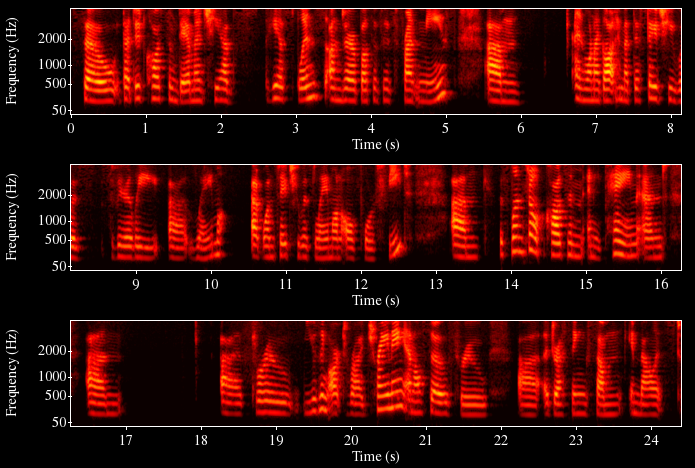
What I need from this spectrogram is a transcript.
so that did cause some damage. He had he has splints under both of his front knees. Um, and when I got him at this stage, he was severely uh, lame at one stage he was lame on all four feet. Um, the splints don't cause him any pain, and um, uh, through using art to ride training and also through uh, addressing some imbalanced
